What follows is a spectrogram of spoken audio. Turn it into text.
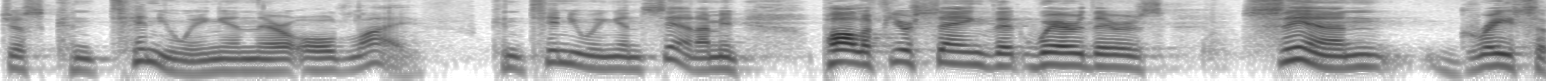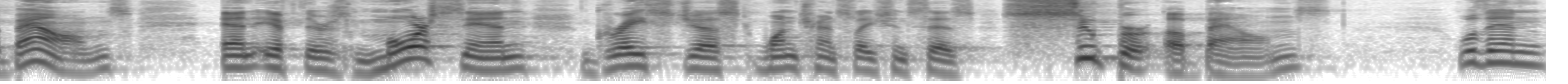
just continuing in their old life, continuing in sin. I mean, Paul, if you're saying that where there's sin, grace abounds, and if there's more sin, grace just, one translation says, super abounds, well, then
